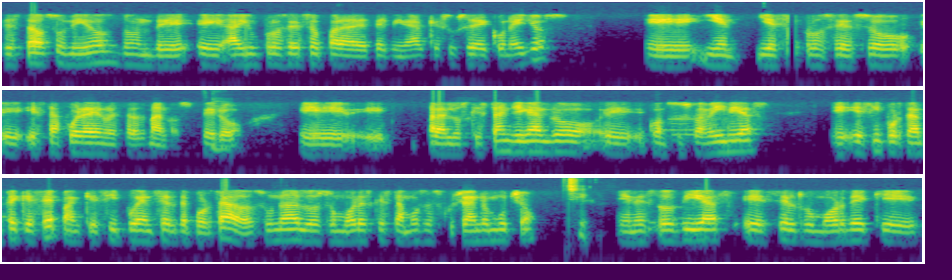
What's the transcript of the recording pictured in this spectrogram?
de Estados Unidos, donde eh, hay un proceso para determinar qué sucede con ellos y, ese proceso está fuera de nuestras manos. Pero para los que están llegando con sus familias, es importante que sepan que sí pueden ser deportados. Uno de los rumores que estamos escuchando mucho en estos días es el rumor de que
